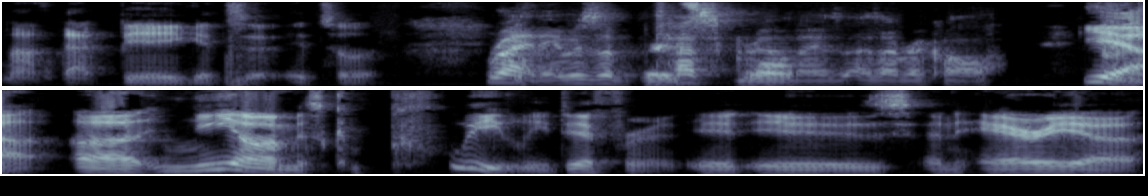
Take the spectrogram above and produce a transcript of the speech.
not that big. It's a it's a right. It was a test ground, as, as I recall. Yeah, uh, Neom is completely different. It is an area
